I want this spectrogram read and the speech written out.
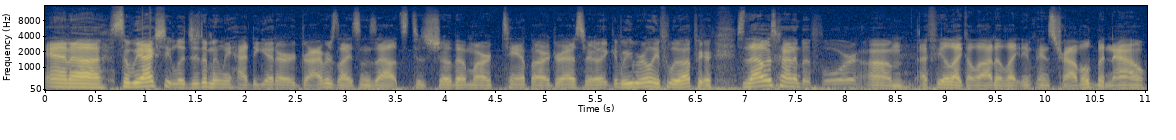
and uh, so we actually legitimately had to get our driver's license out to show them our Tampa address. Or like we really flew up here. So that was kind of before. Um, I feel like a lot of Lightning fans traveled, but now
